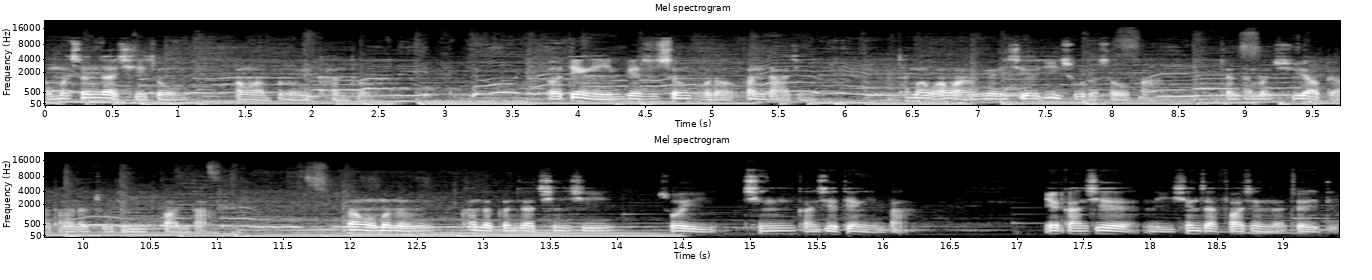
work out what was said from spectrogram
我们身在其中，往往不容易看透。而电影便是生活的放大镜，他们往往用一些艺术的手法，将他们需要表达的主题放大。让我们能看得更加清晰，所以请感谢电影吧，也感谢你现在发现了这一点。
